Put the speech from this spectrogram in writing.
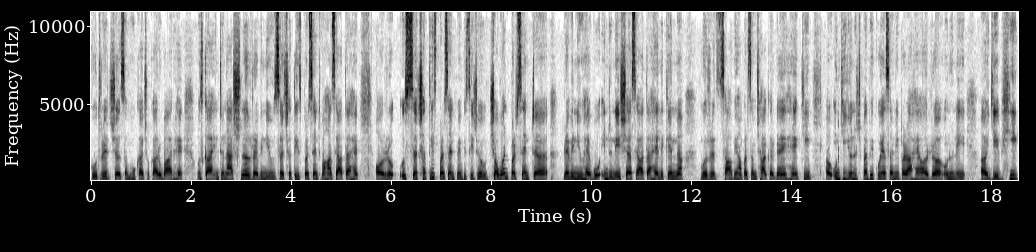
गोदरेज समूह का जो कारोबार है, उसका इंटरनेशनल रेवेन्यूज़ 36 परसेंट वहाँ से आता है और उस 36 परसेंट में भी जो चौवन परसेंट रेवेन्यू है वो इंडोनेशिया से आता है। लेकिन गुररत साहब यहाँ पर समझा कर गए हैं कि उनकी यूनिट पर भी कोई असर नहीं पड़ा है और उन्होंने ये भी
